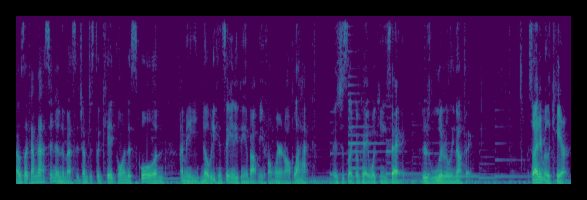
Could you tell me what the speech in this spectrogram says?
I was like, I'm not sending a message. I'm just a kid going to school. And I mean, nobody can say anything about me if I'm wearing all black. It's just like, okay, what can you say? There's literally nothing. So I didn't really care.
